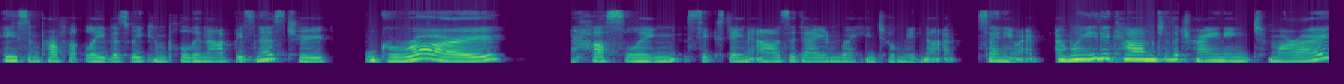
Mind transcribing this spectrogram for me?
peace and profit levers we can pull in our business to grow hustling 16 hours a day and working till midnight. So, anyway, I want you to come to the training tomorrow.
